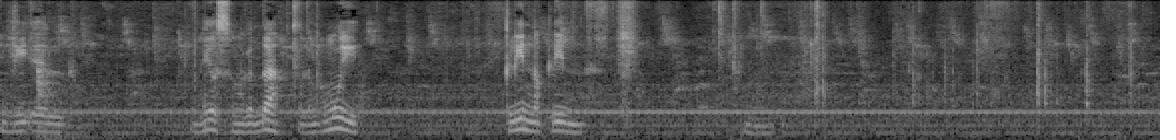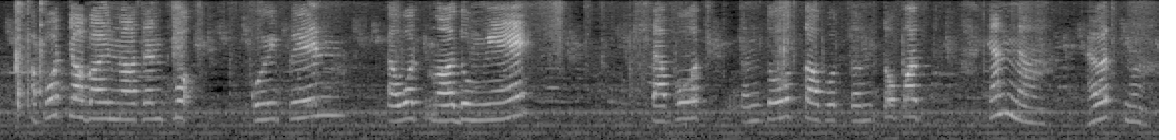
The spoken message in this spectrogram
GL. Ayos, maganda. Walang amoy. Clean na clean. Apo, tiyagayin natin po. Kuipin. Tawat madumi. Tapos, tanto, tapos, tanto, pat. Yan na. Tawat na.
